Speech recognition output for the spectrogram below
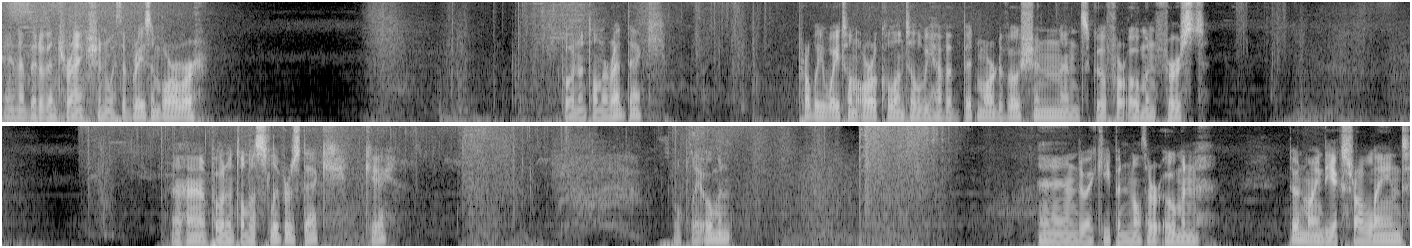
And a bit of interaction with the Brazen Borrower. Opponent on the red deck. Probably wait on Oracle until we have a bit more devotion and go for Omen first. Aha, uh -huh, opponent on a Slivers deck. Okay. We'll play Omen. And do I keep another Omen? Don't mind the extra land.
